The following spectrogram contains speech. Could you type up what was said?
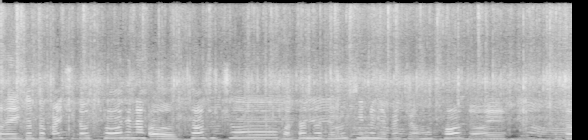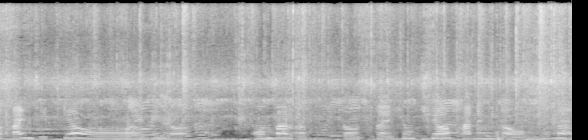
ấy cái tàu cái chỉ tàu cho thế nè ờ cho cho cho. Và tan thôi cho nó xin luôn phải cho một cho rồi cái cái gì theo rồi bây giờ ông ba là tàu sẽ trong theo phản ứng cầu nữa nè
